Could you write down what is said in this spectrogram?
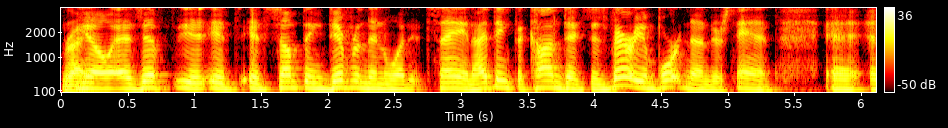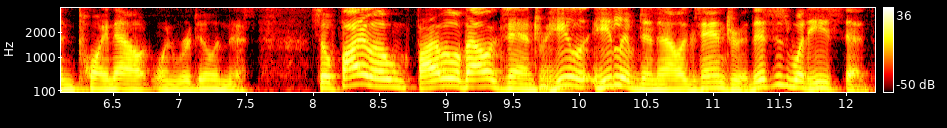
Right. You know, as if it, it, it's something different than what it's saying. I think the context is very important to understand and, and point out when we're doing this. So Philo, Philo of Alexandria, he, he lived in Alexandria. This is what he said.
